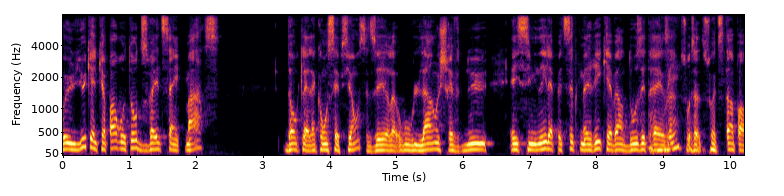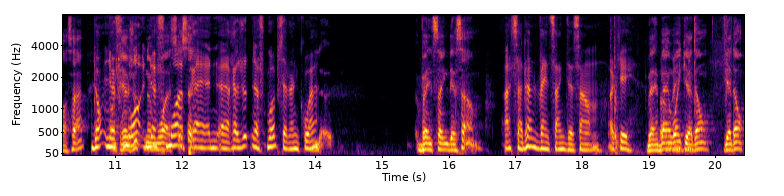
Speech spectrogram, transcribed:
eu lieu quelque part autour du 25 mars. Donc, la, la conception, c'est-à-dire où l'ange serait venu inséminer la petite Marie qui avait entre 12 et 13 ans, soit, soit dit en passant. Donc, neuf mois, neuf mois, après, euh, rajoute neuf mois, puis ça donne quoi? Le 25 décembre. Ah, ça donne 25 décembre. OK. Ben, ben, ouais, qu'il y a donc. Il y a donc.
